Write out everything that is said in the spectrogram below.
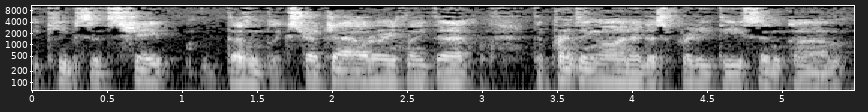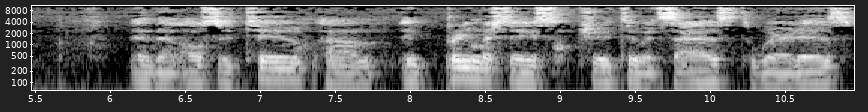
it keeps its shape, It doesn't like stretch out or anything like that. The printing on it is pretty decent. Um, and then also too, um, it pretty much stays true to its size to where it is.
